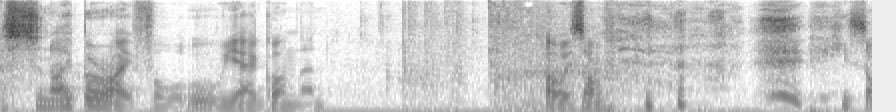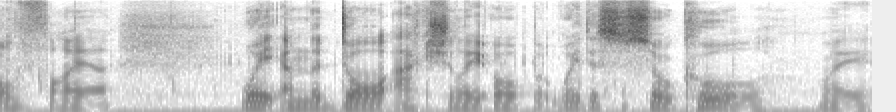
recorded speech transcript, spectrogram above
A sniper rifle. Ooh, yeah, go on then. Oh, he's on. he's on fire. Wait, and the door actually open. Wait, this is so cool. Wait.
